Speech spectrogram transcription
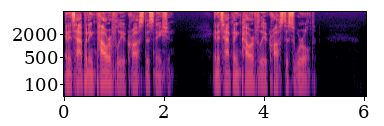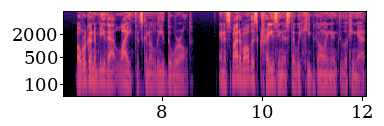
And it's happening powerfully across this nation. And it's happening powerfully across this world. But we're going to be that light that's going to lead the world. And in spite of all this craziness that we keep going and looking at,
